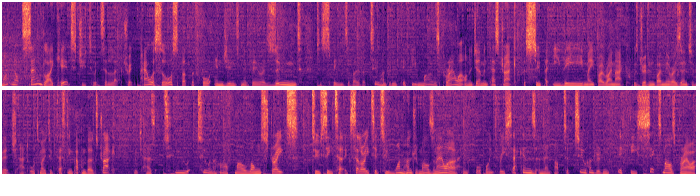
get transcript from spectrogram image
Might not sound like it due to its electric power source, but the four engined Nevera zoomed to speeds of over 250 miles per hour on a German test track. The Super EV, made by Rimac, was driven by Miro Zrncevic at Automotive Testing Papenburg's track, which has two two and a half mile long straights. Two seater accelerated to 100 miles an hour in 4.3 seconds and then up to 256 miles per hour.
